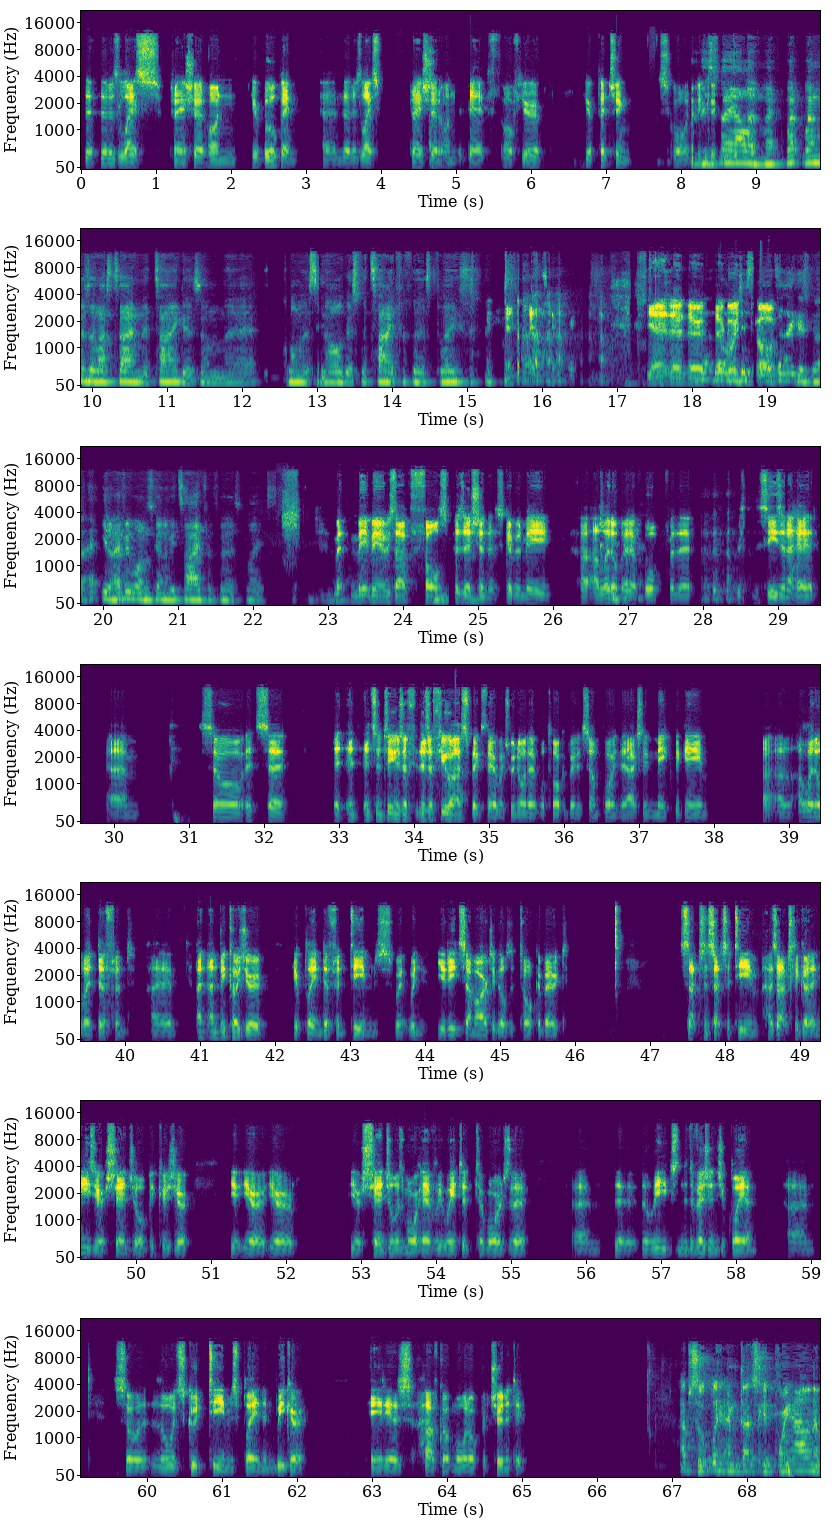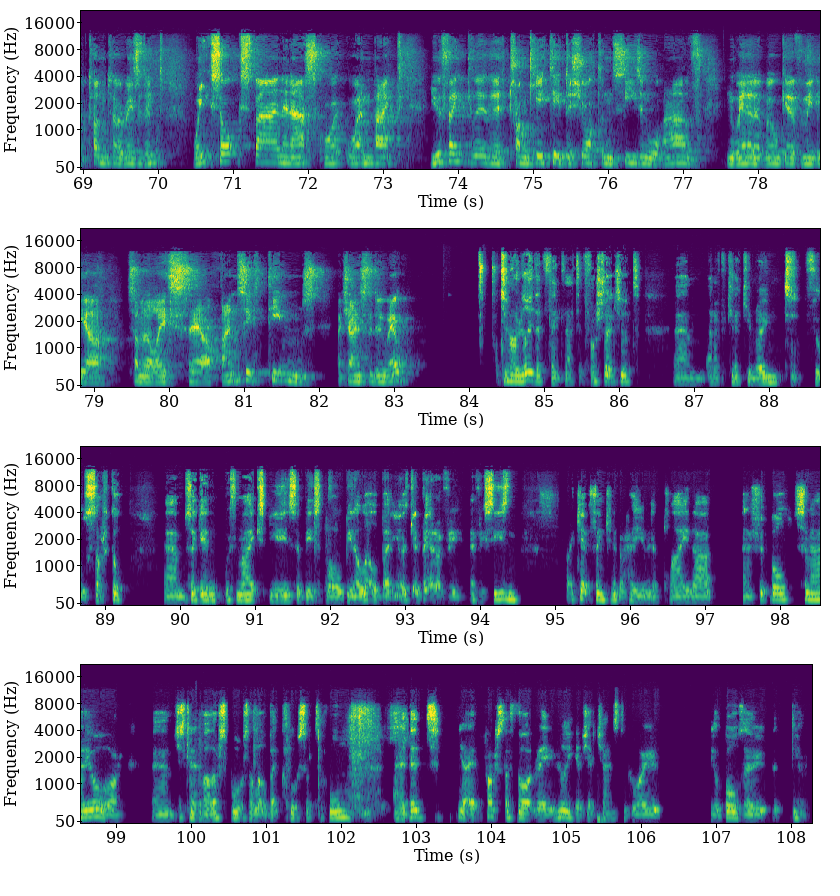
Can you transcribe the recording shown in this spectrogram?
th- there is less pressure on your bullpen, and there is less pressure on the depth of your your pitching squad. Because way, Alan, when, when was the last time the Tigers on uh, almost in August were tied for first place? yeah, they're they're, they're going to go. Tigers, but you know everyone's going to be tied for first place. Maybe it was that false position that's given me a, a little bit of hope for the, the season ahead. Um, so it's. Uh, it, it, it's interesting. There's a, there's a few aspects there which we know that we'll talk about at some point that actually make the game a, a little bit different. Um, and, and because you're you're playing different teams, when, when you read some articles that talk about such and such a team has actually got an easier schedule because your your your your schedule is more heavily weighted towards the um, the the leagues and the divisions you play in. Um, so those good teams playing in weaker areas have got more opportunity. Absolutely, and that's a good point, Alan. I've turned to a resident White Sox fan and ask what, what impact you think the, the truncated, the shortened season will have, and whether it will give maybe a, some of the less uh, fancied teams a chance to do well. Do you know, I really did think that at first, Richard, um, and I've kind of came round full circle. Um, so again, with my experience of baseball being a little bit, you know, it's getting better every every season. But I kept thinking about how you would apply that in a football scenario or um, just kind of other sports a little bit closer to home. And I did, you know, at first I thought, right, it really gives you a chance to go out, you know, balls out, you know,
